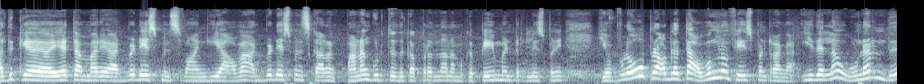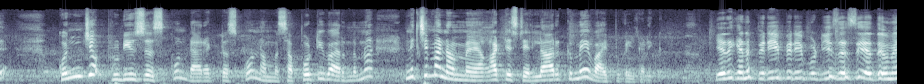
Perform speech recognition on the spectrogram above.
அதுக்கு ஏற்ற மாதிரி அட்வர்டைஸ்மெண்ட்ஸ் வாங்கி அவன் அட்வர்டைஸ்மெண்ட்ஸ்காரன் பணம் கொடுத்ததுக்கப்புறம் தான் நமக்கு பேமெண்ட் ரிலீஸ் பண்ணி எவ்வளோ ப்ராப்ளத்தை அவங்களும் ஃபேஸ் பண்ணுறாங்க இதெல்லாம் உணர்ந்து கொஞ்சம் ப்ரொடியூசர்ஸ்க்கும் டேரக்டர்ஸ்க்கும் நம்ம சப்போர்ட்டிவாக இருந்தோம்னா நிச்சயமாக நம்ம ஆர்டிஸ்ட் எல்லாருக்குமே வாய்ப்புகள் கிடைக்கும். எதுக்கான பெரிய பெரிய ப்ரொடியூசர்ஸ் எதுவுமே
